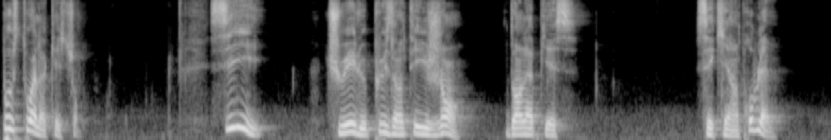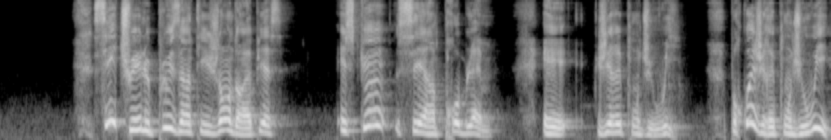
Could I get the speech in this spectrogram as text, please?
pose-toi la question. Si tu es le plus intelligent dans la pièce, c'est qu'il y a un problème. Si tu es le plus intelligent dans la pièce, est-ce que c'est un problème? Et j'ai répondu oui. Pourquoi j'ai répondu oui?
